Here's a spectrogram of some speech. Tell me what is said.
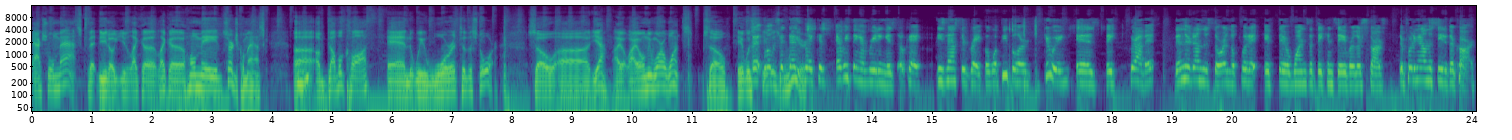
actual masks that you know you like a like a homemade surgical mask uh, of double cloth, and we wore it to the store. So uh, yeah, I I only wore it once. So it was But, it well, was but weird. that's like because everything I'm reading is okay. These masks are great, but what people are doing is they grab it, then they're down to the store and they'll put it if they're ones that they can save or their scarves. They're putting it on the seat of their car.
